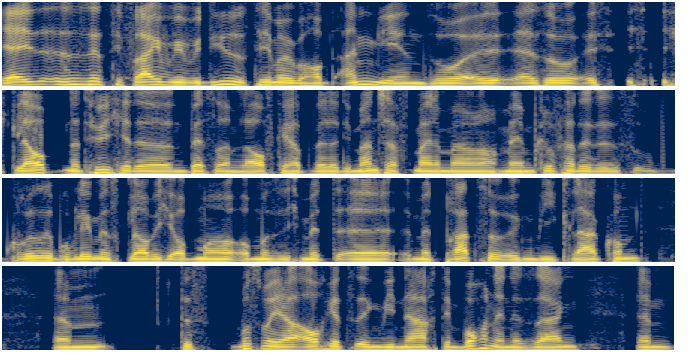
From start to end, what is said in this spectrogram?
Ja, es ist jetzt die Frage, wie wir dieses Thema überhaupt angehen. So, äh, also ich, ich, ich glaube, natürlich hätte er einen besseren Lauf gehabt, weil er die Mannschaft meiner Meinung nach mehr im Griff hatte. Das größere Problem ist, glaube ich, ob man, ob man sich mit, äh, mit Brazzo irgendwie klarkommt. Ähm, das muss man ja auch jetzt irgendwie nach dem Wochenende sagen. Ähm,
